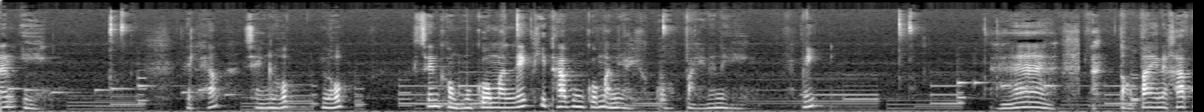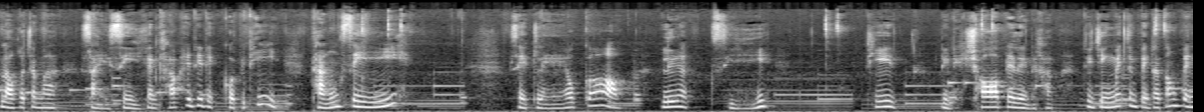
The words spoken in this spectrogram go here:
นั่นเอง เสร็จแล้วแชงลบลบ เส้นของวงกลมมันเล็กที่ทับวงกลมอันใหญ่ออกไปนั่นเองแบบนี้อ่าต่อไปนะครับเราก็จะมาใส่สีกันครับ ให้เด็กๆกดไปที่ถังสี เสร็จแล้วก็เลือกสี ที่เด็กๆชอบได้เลยนะครับ จริงๆ ไม่จำเป็นจะต้องเป็น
